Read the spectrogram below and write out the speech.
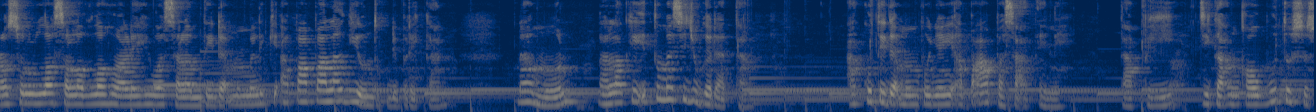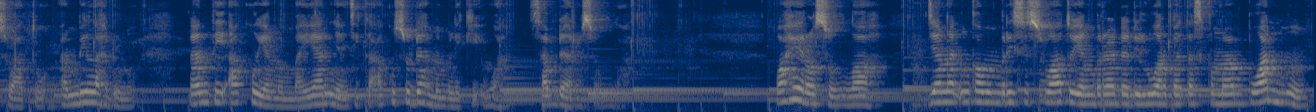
Rasulullah Shallallahu Alaihi Wasallam tidak memiliki apa-apa lagi untuk diberikan. Namun, lelaki itu masih juga datang Aku tidak mempunyai apa-apa saat ini. Tapi, jika engkau butuh sesuatu, ambillah dulu. Nanti aku yang membayarnya jika aku sudah memiliki uang. Sabda Rasulullah. Wahai Rasulullah, jangan engkau memberi sesuatu yang berada di luar batas kemampuanmu.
